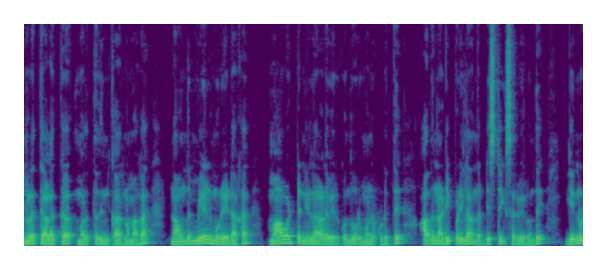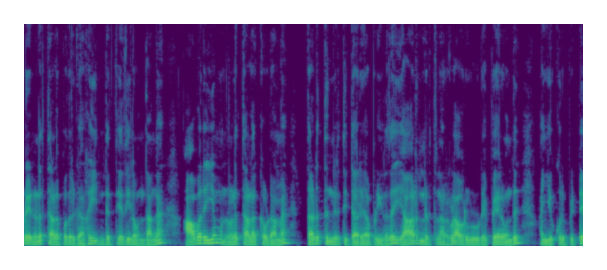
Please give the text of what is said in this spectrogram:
நிலத்தை அளக்க மறுத்ததின் காரணமாக நான் வந்து மேல்முறையீடாக மாவட்ட நில அளவிற்கு வந்து ஒரு மனு கொடுத்து அதன் அடிப்படையில் அந்த டிஸ்ட்ரிக்ட் சர்வேர் வந்து என்னுடைய நிலத்தை அளப்பதற்காக இந்த தேதியில் வந்தாங்க. அவரையும் அந்த நிலத்தை அளக்க விடாமல் தடுத்து நிறுத்திட்டார் அப்படிங்கிறத யார் நிறுத்தினார்களோ அவர்களுடைய பெயரை வந்து அங்கே குறிப்பிட்டு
